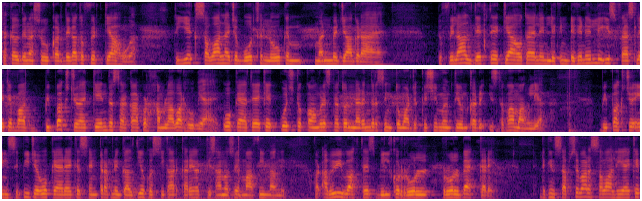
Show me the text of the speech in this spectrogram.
दखल देना शुरू कर देगा तो फिर क्या होगा? तो ये एक सवाल है जो बहुत से लोगों के मन में जाग रहा है। तो फ़िलहाल देखते हैं क्या होता है, लेकिन डेफिनेटली इस फैसले के बाद विपक्ष जो है, केंद्र सरकार पर हमलावर हो गया है। वो कहते हैं कि कुछ तो कांग्रेस ने तो नरेंद्र सिंह तोमर, जो कृषि मंत्री, उनका इस्तीफा मांग लिया। विपक्ष जो एनसीपी जो वो कह रहे हैं कि सेंटर अपनी गलतियों को स्वीकार करे और किसानों से माफ़ी मांगे। और अभी भी वक्त है इस बिल को रोल रोल बैक करें। लेकिन सबसे बड़ा सवाल यह है कि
